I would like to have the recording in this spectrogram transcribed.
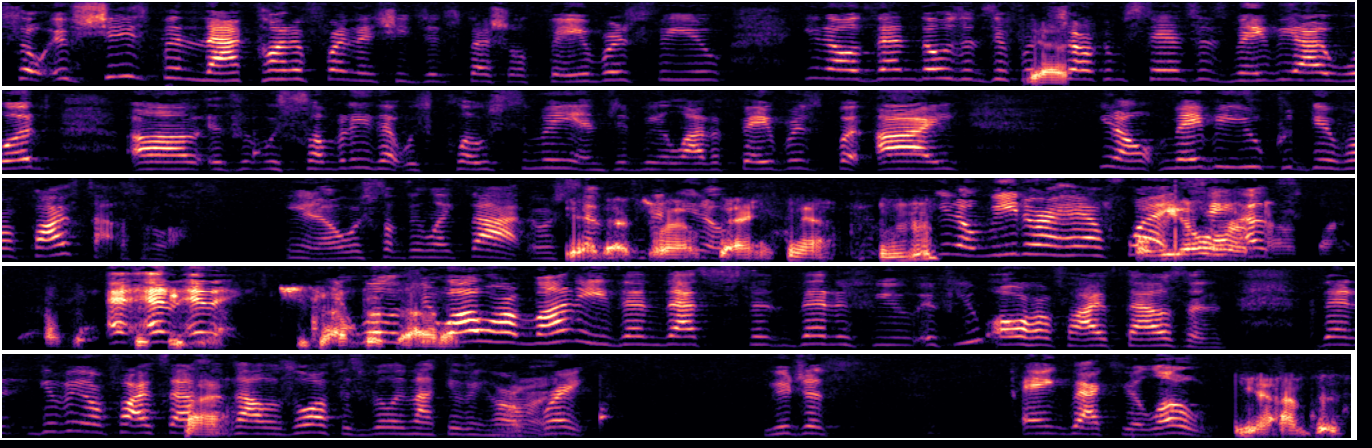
so if she's been that kind of friend and she did special favors for you, you know, then those are different Yes. circumstances. Maybe I would uh, if it was somebody that was close to me and did me a lot of favors. But I, you know, maybe you could give her five thousand off, you know, or something like that, or Yeah, seven, that's what you I'm know, saying. Yeah. hmm you know, meet her halfway. Well, we owe her uh, about five thousand. and, and, and she's yeah, helped well, us if you owe her money, then that's then if you if you owe her five thousand, then giving her five thousand dollars off is really not giving her Right. a break. You're just paying back your loan. Yeah, I'm just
